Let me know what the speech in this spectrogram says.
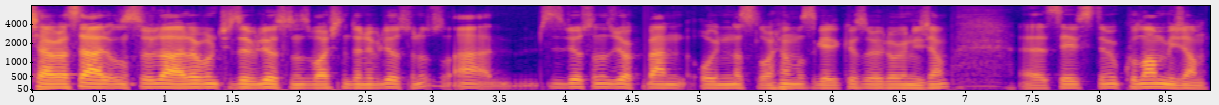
çevresel unsurlarla bunu çözebiliyorsunuz. Başına dönebiliyorsunuz. Ha, siz diyorsanız yok ben oyunu nasıl oynaması gerekiyorsa öyle oynayacağım. E, save sistemi kullanmayacağım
